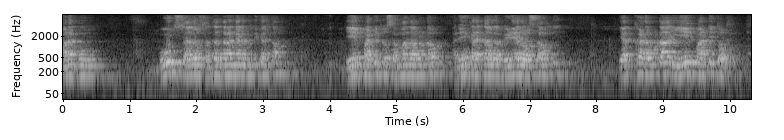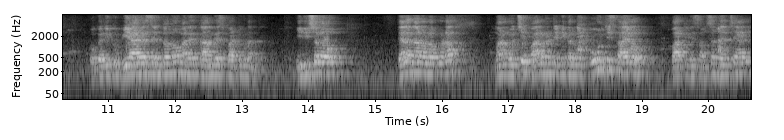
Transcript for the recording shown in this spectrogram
మనకు పూర్తి స్థాయిలో స్వతంత్రంగానే ముందుకెళ్తాం. ఏ పార్టీతో సంబంధాలు ఉండవు. అనేక రకాలుగా మీడియాలో వస్తూ ఉంది. ఎక్కడ కూడా ఏ పార్టీతో ఒక దిక్కు బీఆర్ఎస్ ఎంతోనో మనకి కాంగ్రెస్ పార్టీ కూడా ఈ దిశలో తెలంగాణలో కూడా మనం వచ్చే పార్లమెంట్ ఎన్నికల్లో పూర్తి స్థాయిలో పార్టీని సంసిద్ధం చేయాలి.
